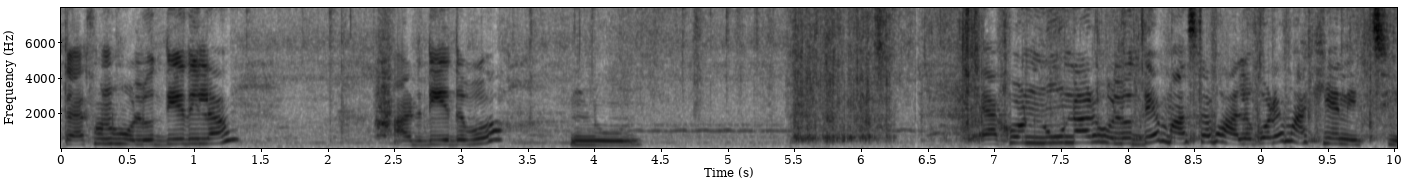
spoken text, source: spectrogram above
তো এখন হলুদ দিয়ে দিলাম। আর দিয়ে দেবো নুন। এখন নুন আর হলুদ দিয়ে মাছটা ভালো করে মাখিয়ে নিচ্ছি।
